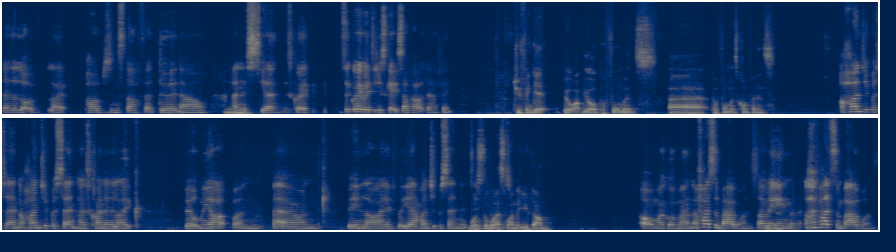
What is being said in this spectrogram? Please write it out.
There's a lot of like pubs and stuff that do it now, and Mhm. it's yeah, it's great. It's a great way to just get yourself out there. I think. Do you think it built up your performance uh, performance confidence? A hundred percent, a hundred percent has kind of like built me up and better on being live. But yeah, a hundred percent. it's What's the worst one that you've done? Oh my god, man! I've had some bad ones. I Yeah. mean, I've had some bad ones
